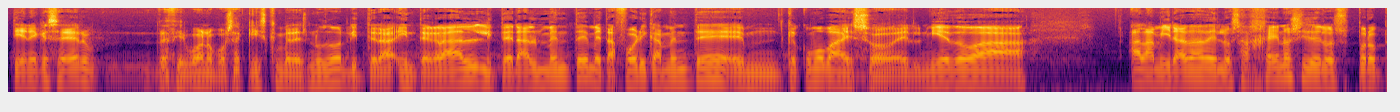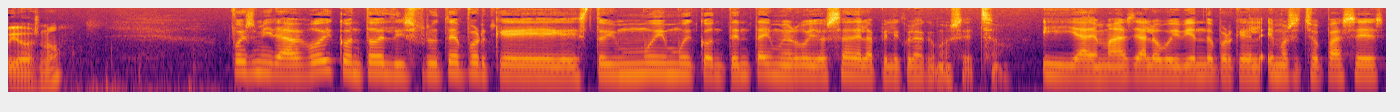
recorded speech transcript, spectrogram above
tiene que ser decir, bueno, pues aquí es que me desnudo literal, integral, literalmente, metafóricamente, eh, ¿cómo va eso? El miedo a, a la mirada de los ajenos y de los propios, ¿no? Pues mira, voy con todo el disfrute porque estoy muy, muy contenta y muy orgullosa de la película que hemos hecho. Y además ya lo voy viendo porque hemos hecho pases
